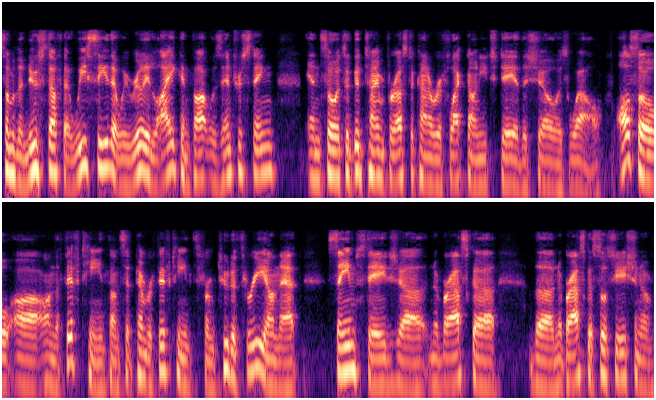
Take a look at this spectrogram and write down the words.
some of the new stuff that we see that we really like and thought was interesting. And so it's a good time for us to kind of reflect on each day of the show as well. Also, uh, on the 15th, on September 15th, from 2 to 3 on that same stage, uh, Nebraska, the Nebraska Association of,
